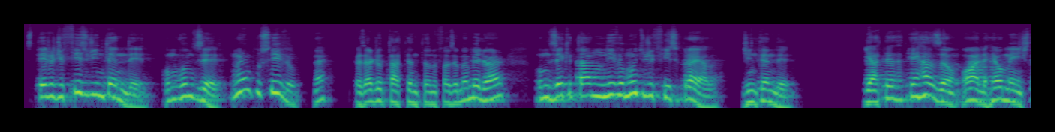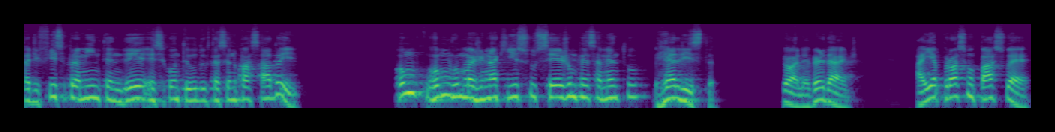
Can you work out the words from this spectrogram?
esteja difícil de entender. Como vamos dizer, não é impossível, né? Apesar de eu estar tentando fazer o meu melhor, vamos dizer que está num nível muito difícil para ela de entender. E até tem razão. Olha, realmente está difícil para mim entender esse conteúdo que está sendo passado aí. Vamos, vamos imaginar que isso seja um pensamento realista. Que olha, é verdade. Aí o próximo passo é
